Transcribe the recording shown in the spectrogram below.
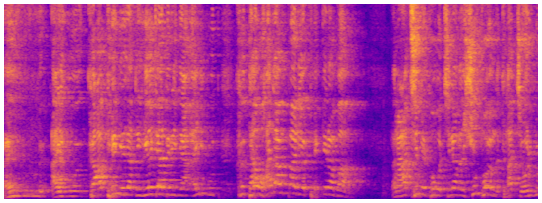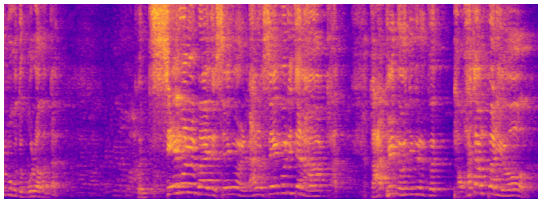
아이고 아이고 그 앞에 여자들 여자들이냐. 아이고 그 다 화장빨이야 뺏기나 봐난 아침에 보고 지나가다 슈퍼 갔는데 같이 얼굴 보고도 몰라봤다. 그 생얼을 봐야 돼 생얼. 나는 생얼이잖아. 가, 그 앞에 있는 언니들은 그 다 화장빨이요.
